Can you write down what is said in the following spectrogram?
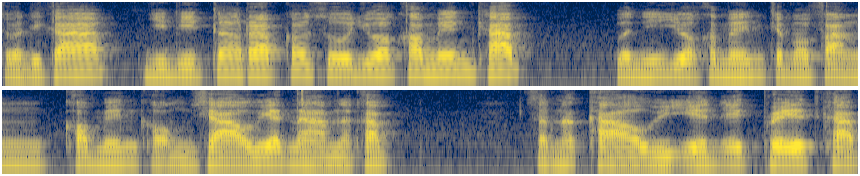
สวัสดีครับ ยินดีต้อนรับเข้าสู่ Your Comment ครับ วันนี้ Your Comment จะมาฟังคอมเมนต์ของชาวเวียดนามนะครับสำนักข่าว VN Express ครับ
